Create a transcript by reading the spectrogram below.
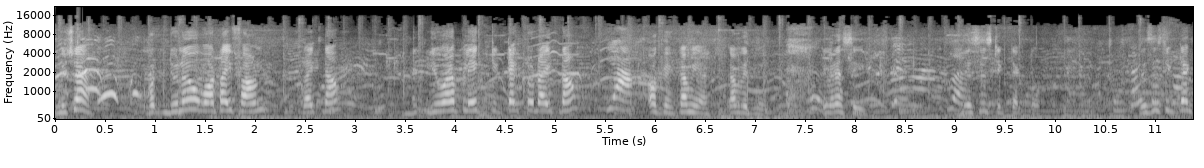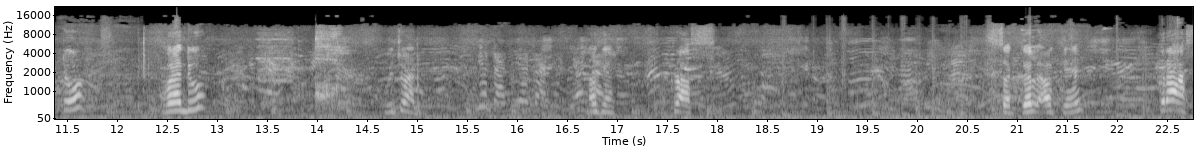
Misha, do you know what I found right now? Do you want to play tic tac toe right now? Yeah. Okay, come here. Come with me. You wanna see? This is tic tac toe. This is tic tac toe. Wanna do? Which one? You're done. You're done. You're done. Okay. Cross. Circle. Okay. Cross.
